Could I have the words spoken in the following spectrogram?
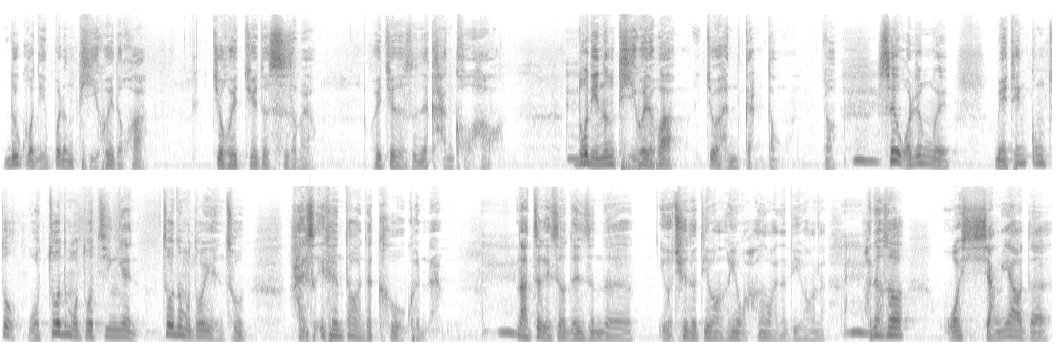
如果你不能体会的话，就会觉得是什么样？会觉得是在喊口号。如果你能体会的话，就很感动。哦，所以我认为每天工作，我做那么多经验，做那么多演出，还是一天到晚在克服困难。那这个也是人生的有趣的地方，很有很好玩的地方呢。好像说我想要的，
